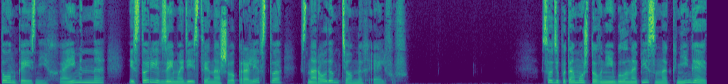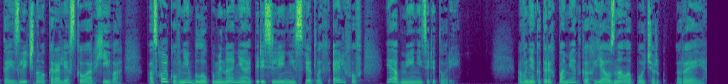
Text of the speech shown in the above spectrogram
тонкой из них, а именно истории взаимодействия нашего королевства с народом темных эльфов. Судя по тому, что в ней было написано, книга эта из личного королевского архива, поскольку в ней было упоминание о переселении светлых эльфов и обмене территорий. В некоторых пометках я узнала почерк Рея.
